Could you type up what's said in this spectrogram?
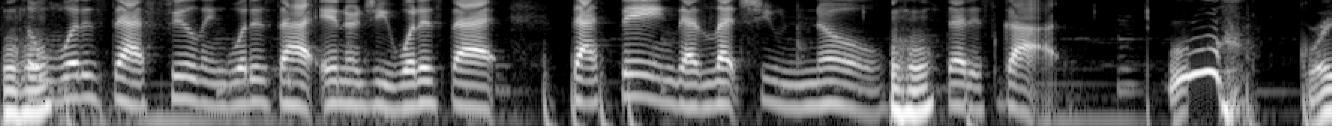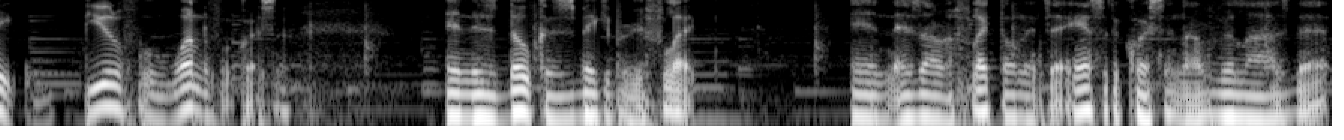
So mm-hmm. what is that feeling? What is that energy? What is that that thing that lets you know mm-hmm. that it's God? Woo. Great, beautiful, wonderful question. And it's dope because it's making me reflect. And as I reflect on it to answer the question, I realized that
